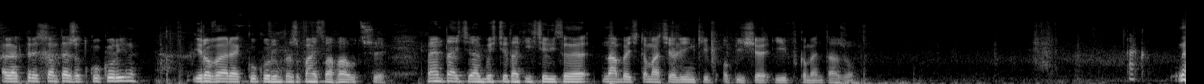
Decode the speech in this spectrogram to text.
elektryczną też od Kukurin i rowerek Kukurin proszę Państwa V3. Pamiętajcie jakbyście taki chcieli sobie nabyć to macie linki w opisie i w komentarzu. Tak.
